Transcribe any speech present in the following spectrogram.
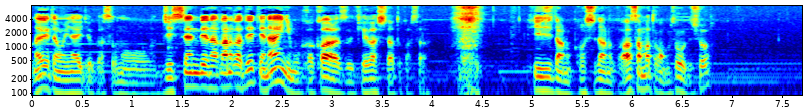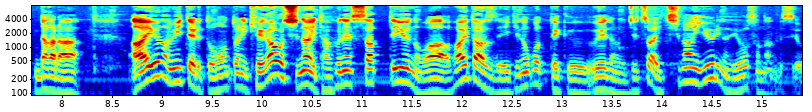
投げてもいないというかその実戦でなかなか出てないにもかかわらず怪我したとかさ。肘だの腰だのか朝間とかもそうでしょ。だからああいうのを見てると本当に怪我をしないタフネスさっていうのはファイターズで生き残っていく上での実は一番有利な要素なんですよ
